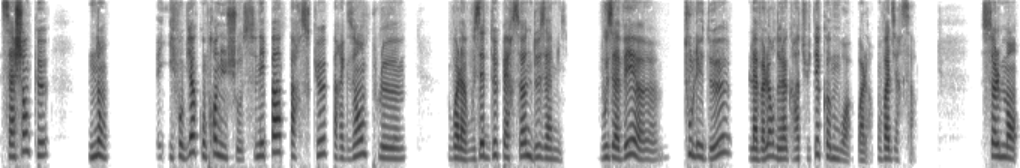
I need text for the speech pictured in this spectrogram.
Sachant que non, il faut bien comprendre une chose. Ce n'est pas parce que, par exemple, euh, voilà, vous êtes deux personnes, deux amis vous avez tous les deux la valeur de la gratuité comme moi. Voilà, on va dire ça. Seulement,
